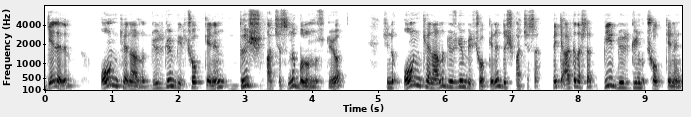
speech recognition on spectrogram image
Gelelim 10 kenarlı düzgün bir çokgenin dış açısını bulunuz diyor. Şimdi 10 kenarlı düzgün bir çokgenin dış açısı. Peki arkadaşlar bir düzgün çokgenin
